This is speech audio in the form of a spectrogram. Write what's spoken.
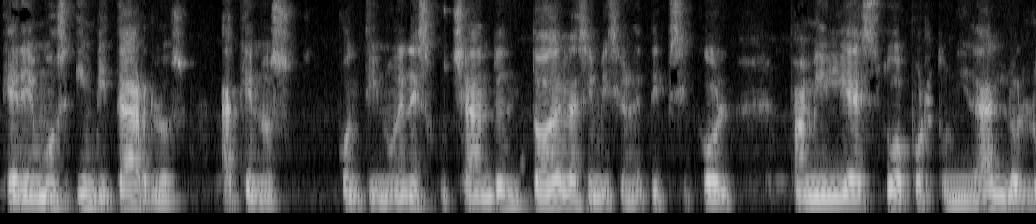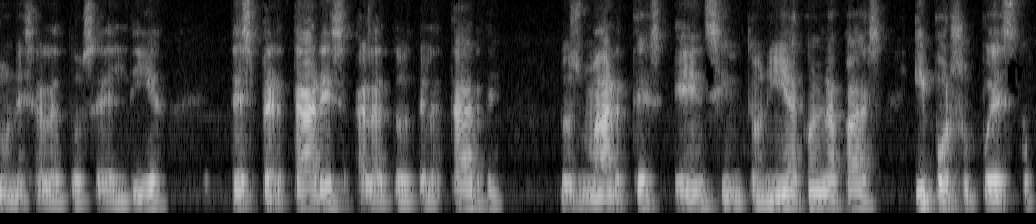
queremos invitarlos a que nos continúen escuchando en todas las emisiones de Ipsicol. Familia es tu oportunidad los lunes a las 12 del día, despertares a las 2 de la tarde, los martes en Sintonía con la Paz y por supuesto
